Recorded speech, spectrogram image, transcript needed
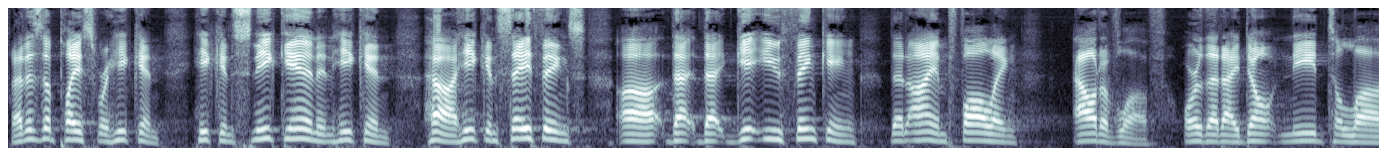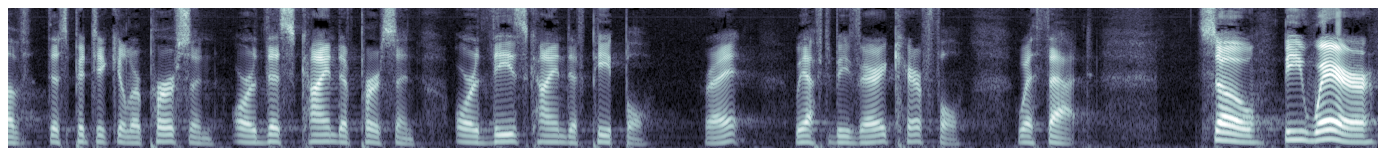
That is a place where he can he can sneak in and he can uh, he can say things uh, that that get you thinking that I am falling out of love or that I don't need to love this particular person or this kind of person or these kind of people, right? We have to be very careful with that. So beware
